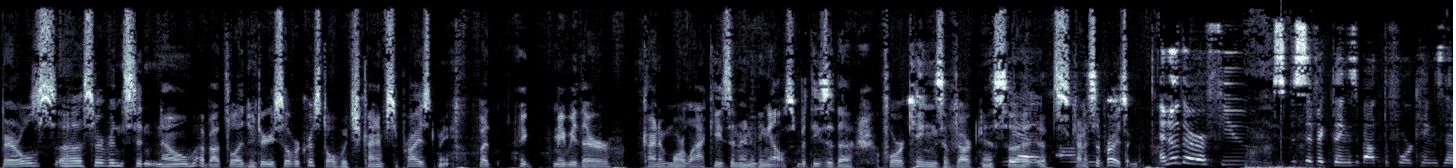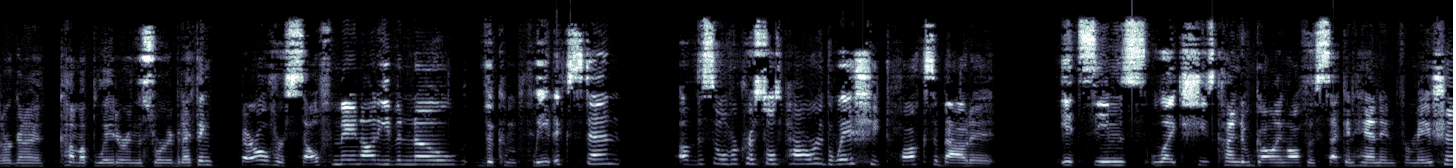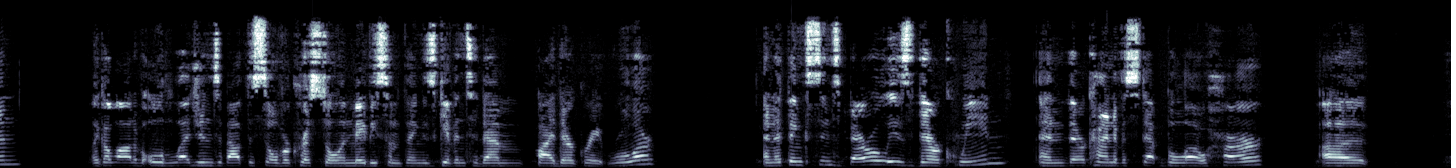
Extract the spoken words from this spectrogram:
Beryl's uh, servants didn't know about the legendary silver crystal, which kind of surprised me. But I, maybe they're kind of more lackeys than anything else. But these are the four kings of darkness, so Yeah, it's kind um, of surprising. I know there are a few specific things about the Four Kings that are gonna come up later in the story, but I think Beryl herself may not even know the complete extent of the Silver Crystal's power. The way she talks about it, it seems like she's kind of going off of secondhand information. Like a lot of old legends about the Silver Crystal and maybe some things given to them by their great ruler. And I think since Beryl is their queen, and they're kind of a step below her, uh,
